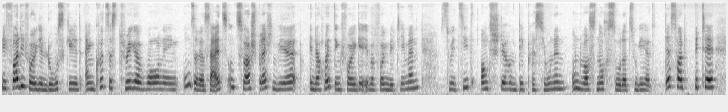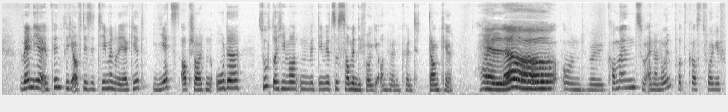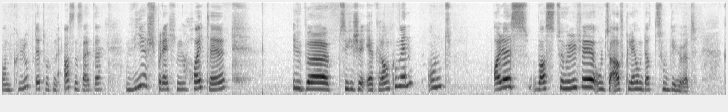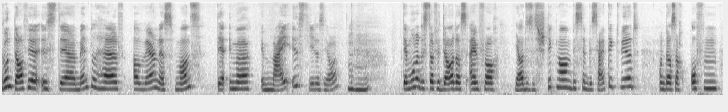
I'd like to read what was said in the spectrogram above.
Bevor die Folge losgeht, ein kurzes Trigger Warning unsererseits. Und zwar sprechen wir in der heutigen Folge über folgende Themen: Suizid, Angststörung, Depressionen und was noch so dazugehört. Deshalb bitte, wenn ihr empfindlich auf diese Themen reagiert, jetzt abschalten oder sucht euch jemanden, mit dem ihr zusammen die Folge anhören könnt. Danke. Hello und willkommen zu einer neuen Podcast-Folge von Club der Toten Außenseiter. Wir sprechen heute über psychische Erkrankungen und alles, was zur Hilfe und zur Aufklärung dazugehört. Grund dafür ist der Mental Health Awareness Month, der immer im Mai ist, jedes Jahr. Mhm. Der Monat ist dafür da, dass einfach ja, dieses Stigma ein bisschen beseitigt wird und dass auch offen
